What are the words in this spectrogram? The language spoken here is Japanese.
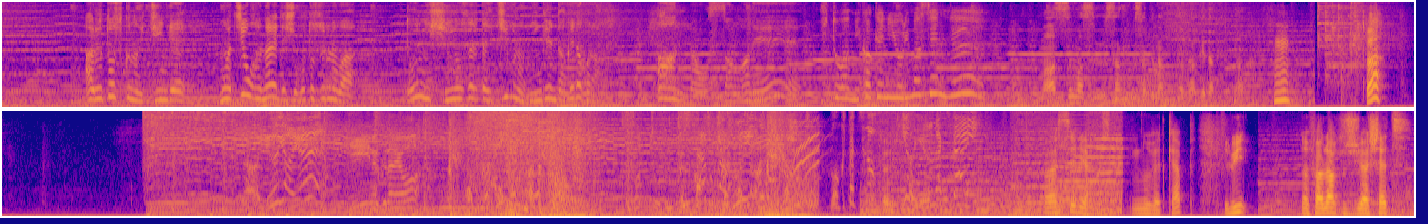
アルトスクの一員で町を離れて仕事するのはドンに信用された一部の人間だけだから。あんなおっさんがね。人は見かけによりませんね。ますますうさんくさくなっただけだけどな。Hmm. Ah 余 c'est bien. Nouvelle cape. Lui, il va falloir que je lui achète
